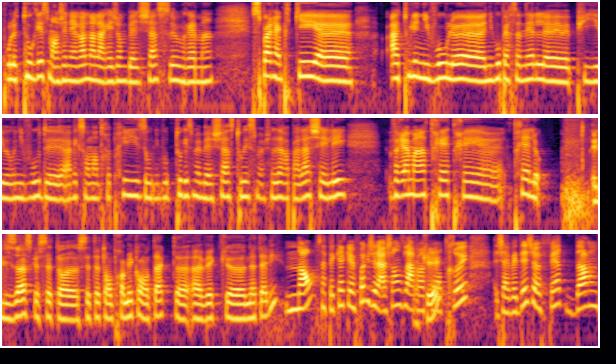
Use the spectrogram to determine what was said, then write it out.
pour le tourisme en général dans la région de Bellechasse, là, vraiment. Super impliquée euh, à tous les niveaux, là, euh, niveau personnel, euh, puis au niveau de, avec son entreprise, au niveau de tourisme Bellechasse, tourisme Chaudière-Appalaches, elle est vraiment très, très, euh, très là. Elisa, est-ce que c'était ton premier contact euh, avec euh, Nathalie? Non, ça fait quelques fois que j'ai la chance de la rencontrer. J'avais déjà fait dans le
